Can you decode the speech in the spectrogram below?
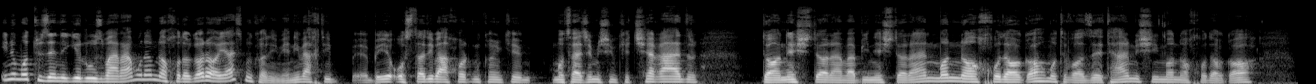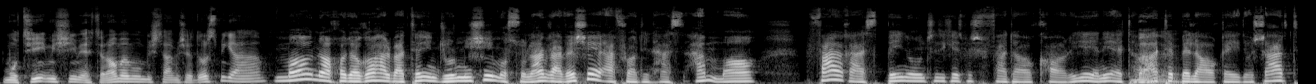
اینو ما تو زندگی روزمرهمون هم ناخودآگاه رعایت می‌کنیم. یعنی وقتی به یه استادی برخورد می‌کنیم که متوجه میشیم که چقدر دانش دارن و بینش دارن ما ناخودآگاه متواضع تر میشیم ما ناخودآگاه مطیع میشیم احتراممون بیشتر میشه. درست میگم؟ ما ناخداگاه البته اینجور میشیم. اصولا روش افراد این هست. اما فرق است بین اون چیزی که اسمش فداکاریه یعنی اطاعت بله. بلا قید و شرط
